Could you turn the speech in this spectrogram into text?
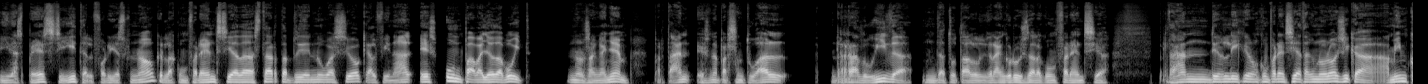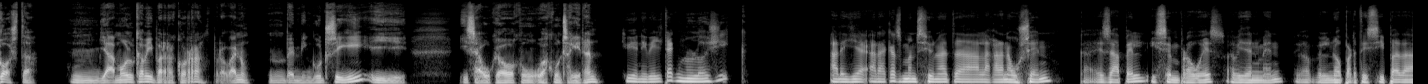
i després sí, té el Years que és la conferència de startups i d'innovació, que al final és un pavelló de vuit, no ens enganyem. Per tant, és una percentual reduïda de tot el gran gruix de la conferència. Per tant, dir-li que una conferència tecnològica a mi em costa. Mm, hi ha molt camí per recórrer, però bueno, benvingut sigui i, i segur que ho, ho aconseguiran. I a nivell tecnològic, Ara, ja, ara que has mencionat a la gran ausent, que és Apple, i sempre ho és, evidentment, Apple no participa de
